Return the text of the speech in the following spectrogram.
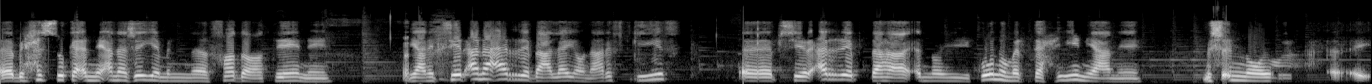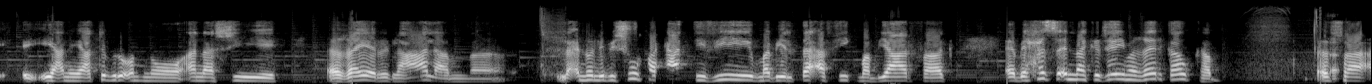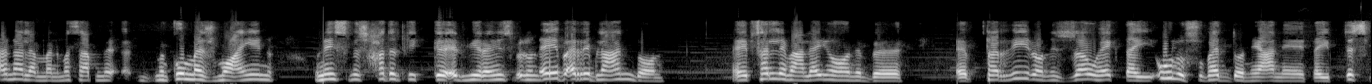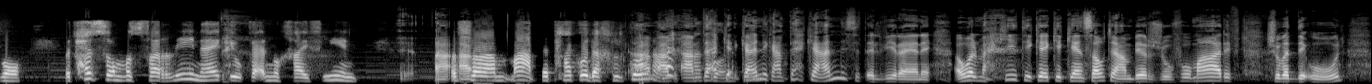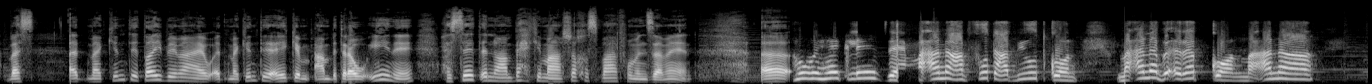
بحسوا كأني أنا جاية من فضاء تاني. يعني بصير أنا أقرب عليهم عرفت كيف؟ بصير قرب إنه يكونوا مرتاحين يعني. مش إنه يعني يعتبروا إنه أنا شيء غير العالم. لأنه اللي بيشوفك على التي في ما بيلتقى فيك ما بيعرفك. بحس إنك جاي من غير كوكب. فأنا لما مثلا بنكون مجموعين وناس مش حضرتك الفيرا يونس بقول لهم إيه بقرب لعندهم. إيه بسلم عليهم بطري لهم الجو هيك تيقولوا شو بدهم يعني تيبتسموا بتحسهم مصفرين هيك وكأنه خايفين. فما عم تضحكوا دخلكم عم, عم, عم تحكي كأنك عم تحكي عني ست الفيرا يعني أول ما حكيتي هيك كان صوتي عم بيرجف وما عارف شو بدي أقول. بس قد ما كنت طيبة معي وقد ما كنت هيك عم بتروقيني حسيت إنه عم بحكي مع شخص بعرفه من زمان. آه هو هيك لازم. ما أنا عم فوت على بيوتكم ما أنا بقربكم ما أنا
